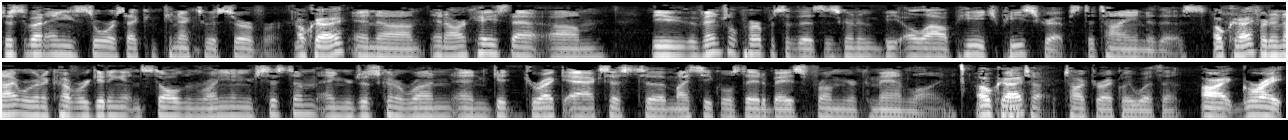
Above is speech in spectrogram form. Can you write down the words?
just about any source that can connect to a server. Okay. And um, in our case, that um, the eventual purpose of this is going to be allow PHP scripts to tie into this. Okay. For tonight, we're going to cover getting it installed and running on your system, and you're just going to run and get direct access to MySQL's database from your command line. Okay. And t- talk directly with it. All right, great.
